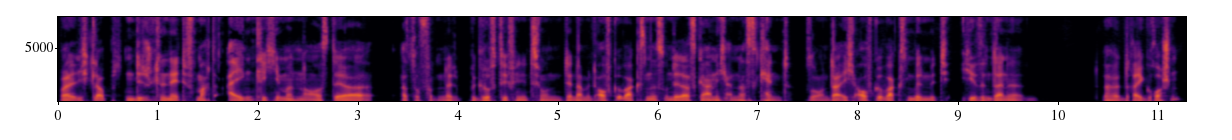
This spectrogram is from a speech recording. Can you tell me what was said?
weil ich glaube, ein Digital Native macht eigentlich jemanden aus, der, also von der Begriffsdefinition, der damit aufgewachsen ist und der das gar nicht anders kennt. So, und da ich aufgewachsen bin mit, hier sind deine äh, drei Groschen,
